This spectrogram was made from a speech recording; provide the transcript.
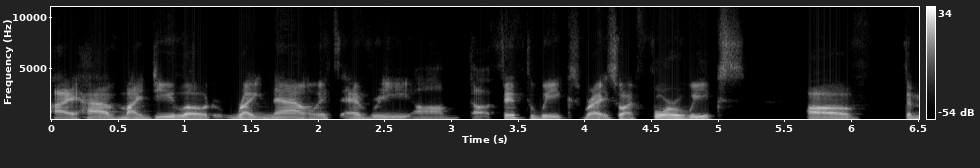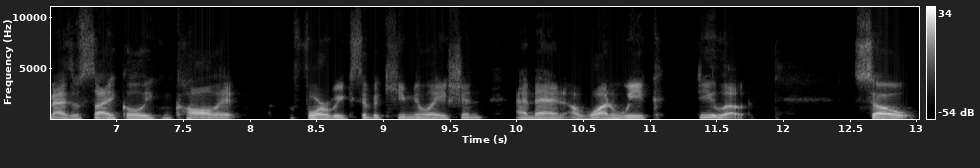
I I have my deload right now. It's every um, uh, fifth weeks, right? So I have four weeks of the mesocycle. You can call it four weeks of accumulation, and then a one week deload. So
